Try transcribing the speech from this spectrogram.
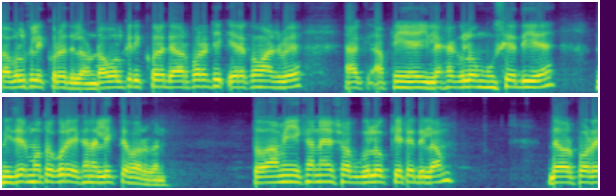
ডবল ক্লিক করে দিলাম। ডবল ক্লিক করে দেওয়ার পরে ঠিক এরকম আসবে আপনি এই লেখাগুলো মুছে দিয়ে নিজের মতো করে এখানে লিখতে পারবেন। তো আমি এখানে সবগুলো কেটে দিলাম। দেওয়ার পরে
